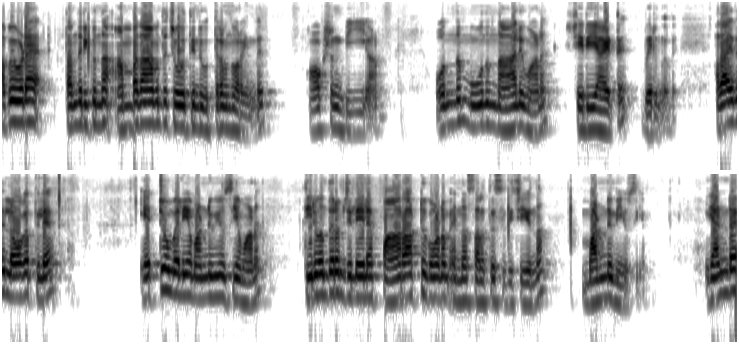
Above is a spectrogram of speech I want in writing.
അപ്പോൾ ഇവിടെ തന്നിരിക്കുന്ന അമ്പതാമത്തെ ചോദ്യത്തിന്റെ ഉത്തരം എന്ന് പറയുന്നത് ഓപ്ഷൻ ബി ആണ്. ഒന്നും മൂന്നും നാലുമാണ് ശരിയായിട്ട് വരുന്നത്. അതായത് ലോകത്തിലെ ഏറ്റവും വലിയ മണ്ണ് മ്യൂസിയമാണ് തിരുവനന്തപുരം ജില്ലയിലെ പാറാട്ടുകോണം എന്ന സ്ഥലത്ത് സ്ഥിതി ചെയ്യുന്ന മണ്ണ് മ്യൂസിയം. രണ്ട്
